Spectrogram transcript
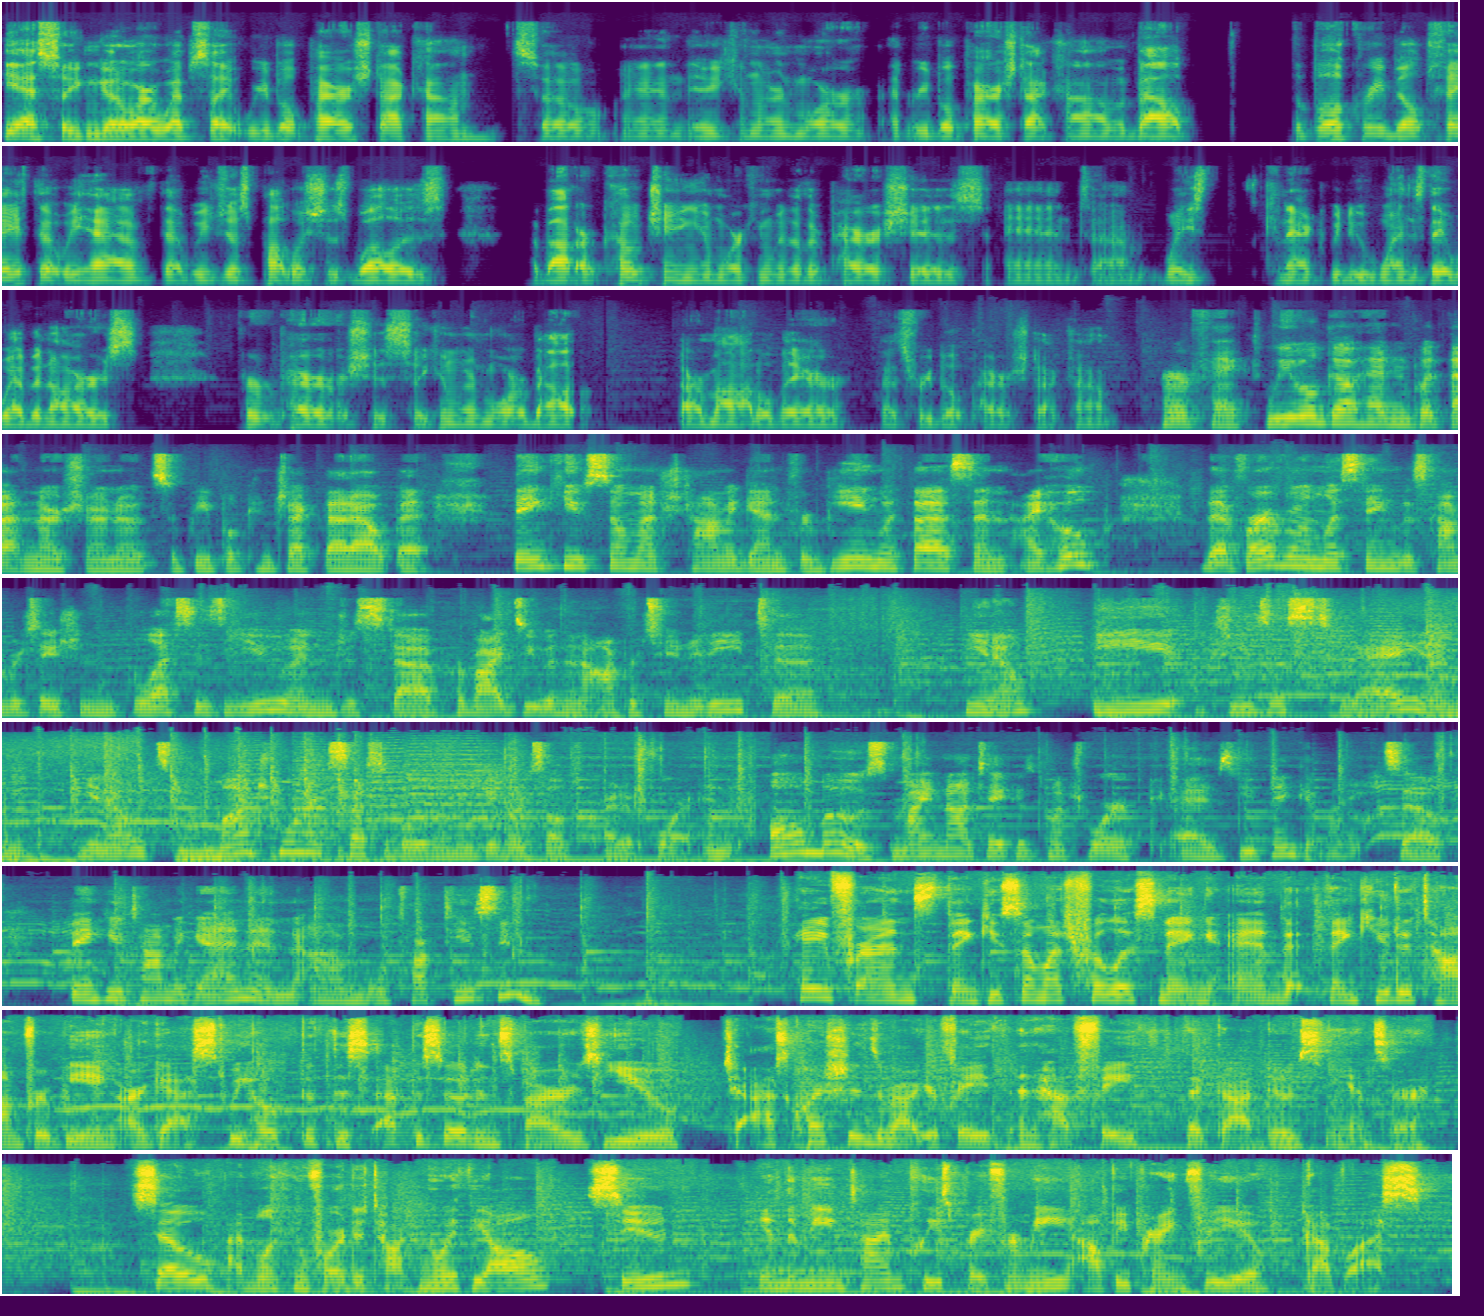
yeah, so you can go to our website, rebuiltparish.com. So, and there you can learn more at rebuiltparish.com about the book, Rebuilt Faith, that we have that we just published, as well as about our coaching and working with other parishes and um, ways to connect. We do Wednesday webinars for parishes. So you can learn more about our model there. That's rebuiltparish.com. Perfect. We will go ahead and put that in our show notes so people can check that out. But thank you so much, Tom, again for being with us. And I hope that for everyone listening, this conversation blesses you and just uh, provides you with an opportunity to, you know, be Jesus today. And, you know, it's much more accessible than we give ourselves credit for, and almost might not take as much work as you think it might. So thank you, Tom, again. And um, we'll talk to you soon. Hey, friends, thank you so much for listening, and thank you to Tom for being our guest. We hope that this episode inspires you to ask questions about your faith and have faith that God knows the answer. So, I'm looking forward to talking with y'all soon. In the meantime, please pray for me. I'll be praying for you. God bless.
